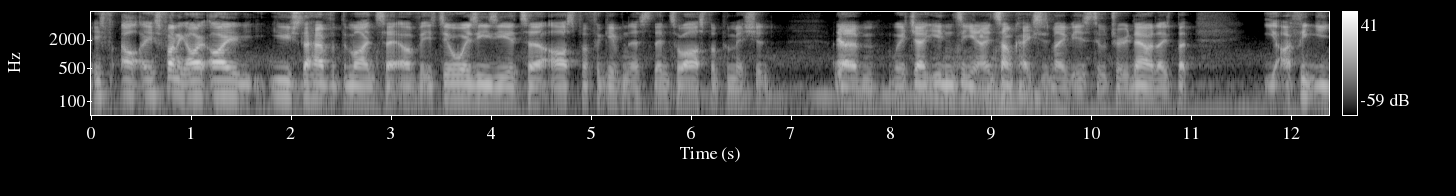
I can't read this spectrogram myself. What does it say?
It's uh, it's funny. I, I used to have the mindset of it's always easier to ask for forgiveness than to ask for permission. Yeah. Um, which uh, in you know in some cases maybe is still true nowadays, but yeah, I think you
